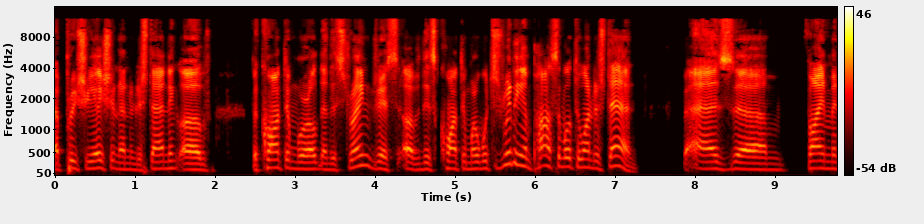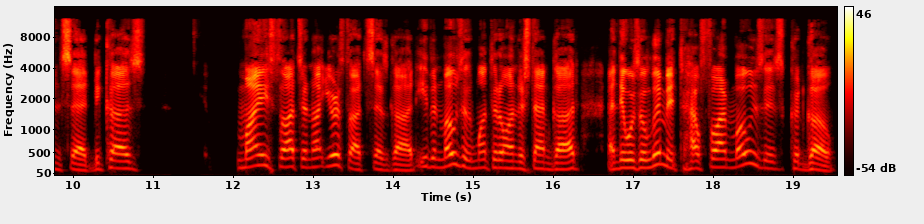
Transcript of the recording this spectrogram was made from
appreciation and understanding of the quantum world and the strangeness of this quantum world, which is really impossible to understand, as um, Feynman said, because my thoughts are not your thoughts, says God. Even Moses wanted to understand God, and there was a limit to how far Moses could go.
